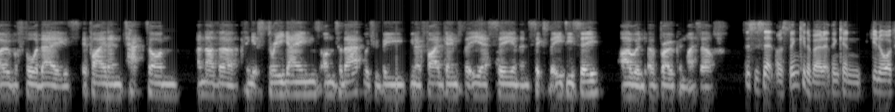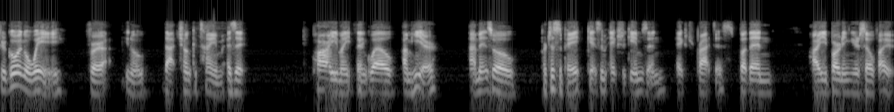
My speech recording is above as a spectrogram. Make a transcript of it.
over four days. If I then tacked on another, I think it's three games onto that, which would be, you know, five games for the ESC and then six for the ETC, I would have broken myself. This is it. I was thinking about it, thinking, you know, if you're going away for, you know, that chunk of time, is it part you might think, well, I'm here, I may as well participate, get some extra games in, extra practice, but then are you burning yourself out?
